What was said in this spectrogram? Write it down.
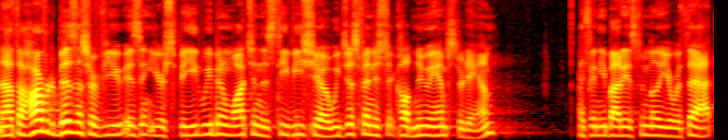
Now, if the Harvard Business Review isn't your speed, we've been watching this TV show. We just finished it called New Amsterdam. If anybody is familiar with that,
